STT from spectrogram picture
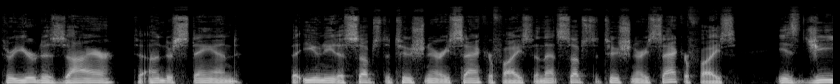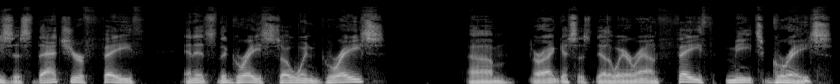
through your desire to understand that you need a substitutionary sacrifice, and that substitutionary sacrifice is Jesus. That's your faith, and it's the grace. So when grace, um, or I guess it's the other way around, faith meets grace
